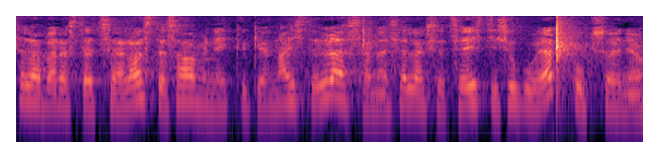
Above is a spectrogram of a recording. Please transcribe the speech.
sellepärast, et see laste saamine ikkagi on naiste ülesanne selleks, et see Eesti sugu jätkuks, on ju.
